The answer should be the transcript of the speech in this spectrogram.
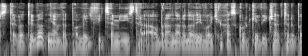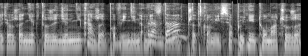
z tego tygodnia, wypowiedź wiceministra obrony narodowej Wojciecha Skurkiewicza, który powiedział, że niektórzy dziennikarze powinni nawet Prawda? stanąć przed komisją. Później tłumaczył, że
